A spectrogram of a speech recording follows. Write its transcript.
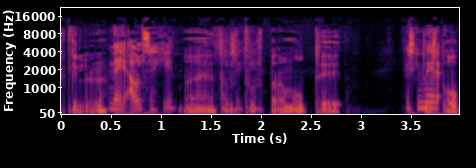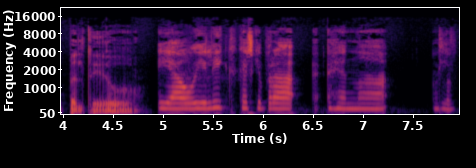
skilur nei, alls ekki, Nei, þú ert bara á móti kannski þú veist, óbeldi og já, og ég líka kannski bara hérna, alltaf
